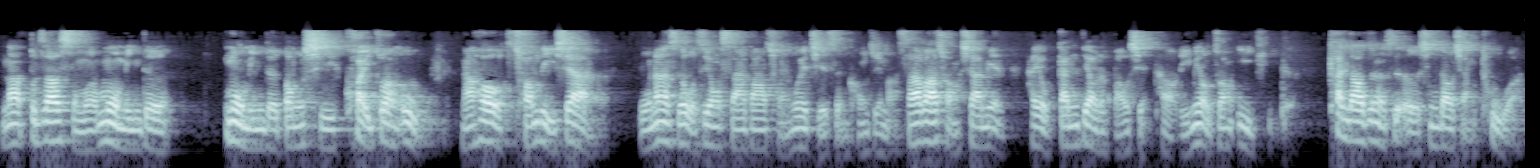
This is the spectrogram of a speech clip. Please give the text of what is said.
那不知道什么莫名的莫名的东西块状物，然后床底下，我那时候我是用沙发床，因为节省空间嘛。沙发床下面还有干掉的保险套，里面有装液体的，看到真的是恶心到想吐啊！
